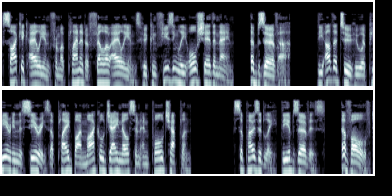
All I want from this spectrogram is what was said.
psychic alien from a planet of fellow aliens who confusingly all share the name, Observer. The other two who appear in the series are played by Michael J. Nelson and Paul Chaplin. Supposedly, the observers evolved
